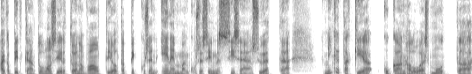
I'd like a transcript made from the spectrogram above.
aika pitkään tulonsiirtoina valtiolta pikkusen enemmän kuin se sinne sisään syöttää. Minkä takia kukaan haluaisi muuttaa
